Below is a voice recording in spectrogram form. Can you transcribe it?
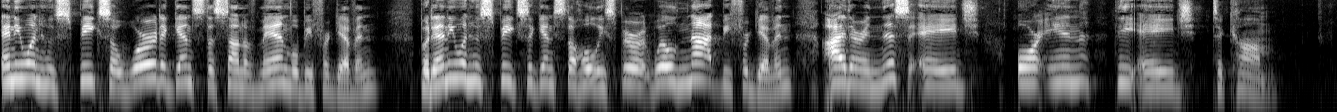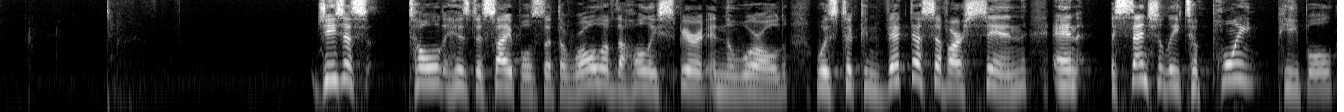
Anyone who speaks a word against the Son of Man will be forgiven, but anyone who speaks against the Holy Spirit will not be forgiven, either in this age or in the age to come. Jesus told his disciples that the role of the Holy Spirit in the world was to convict us of our sin and essentially to point people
